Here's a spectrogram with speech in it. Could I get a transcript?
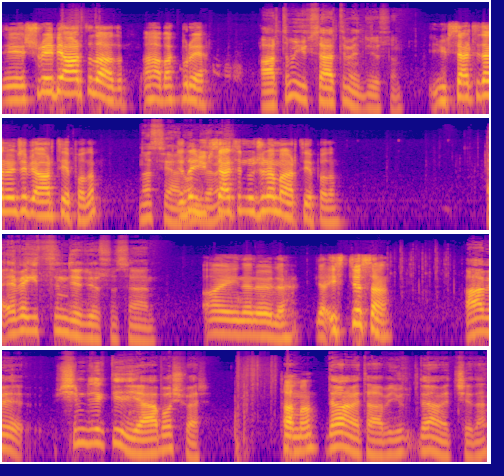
e, şuraya bir artı lazım. Aha bak buraya. Artı mı yükselti mi diyorsun? Yükseltiden önce bir artı yapalım. Nasıl yani? ya da demek? yükseltinin ucuna mı artı yapalım? Ha, Eve gitsin diye diyorsun sen. Aynen öyle. Ya istiyorsan. Abi şimdilik değil ya boş ver. Tamam. Devam et abi. Devam et şeyden.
